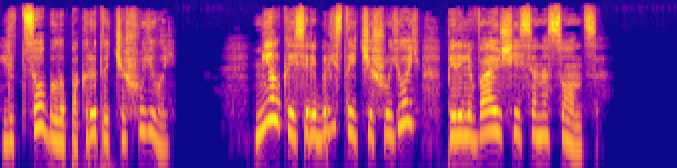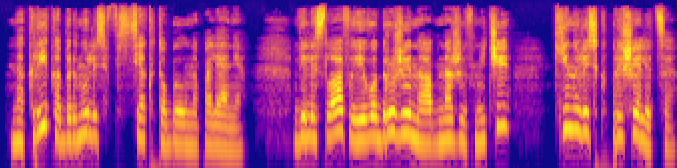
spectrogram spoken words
Лицо было покрыто чешуей. Мелкой серебристой чешуей, переливающейся на солнце. На крик обернулись все, кто был на поляне. Велеслав и его дружина, обнажив мечи, кинулись к пришелице.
